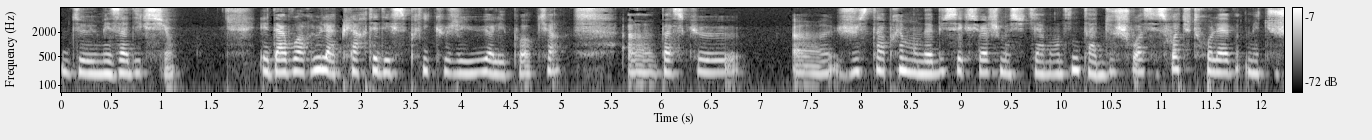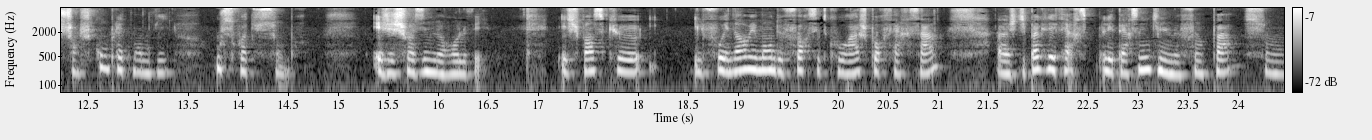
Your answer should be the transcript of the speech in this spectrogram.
de mes addictions et d'avoir eu la clarté d'esprit que j'ai eue à l'époque. Euh, parce que euh, juste après mon abus sexuel, je me suis dit, Amandine, tu as deux choix. C'est soit tu te relèves, mais tu changes complètement de vie, ou soit tu sombres. Et j'ai choisi de me relever. Et je pense que il faut énormément de force et de courage pour faire ça. Euh, je dis pas que les, les, personnes qui ne le font pas sont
